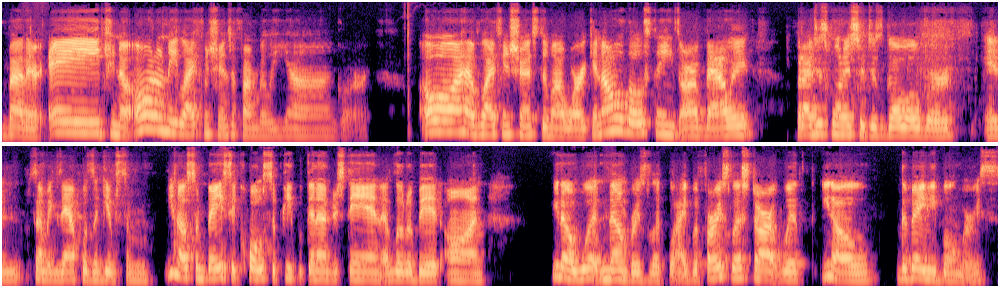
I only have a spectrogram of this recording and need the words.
by their age you know oh i don't need life insurance if i'm really young or oh i have life insurance through my work and all those things are valid but i just wanted to just go over in some examples and give some you know some basic quotes so people can understand a little bit on you know, what numbers look like. But first, let's start with, you know, the baby boomers.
